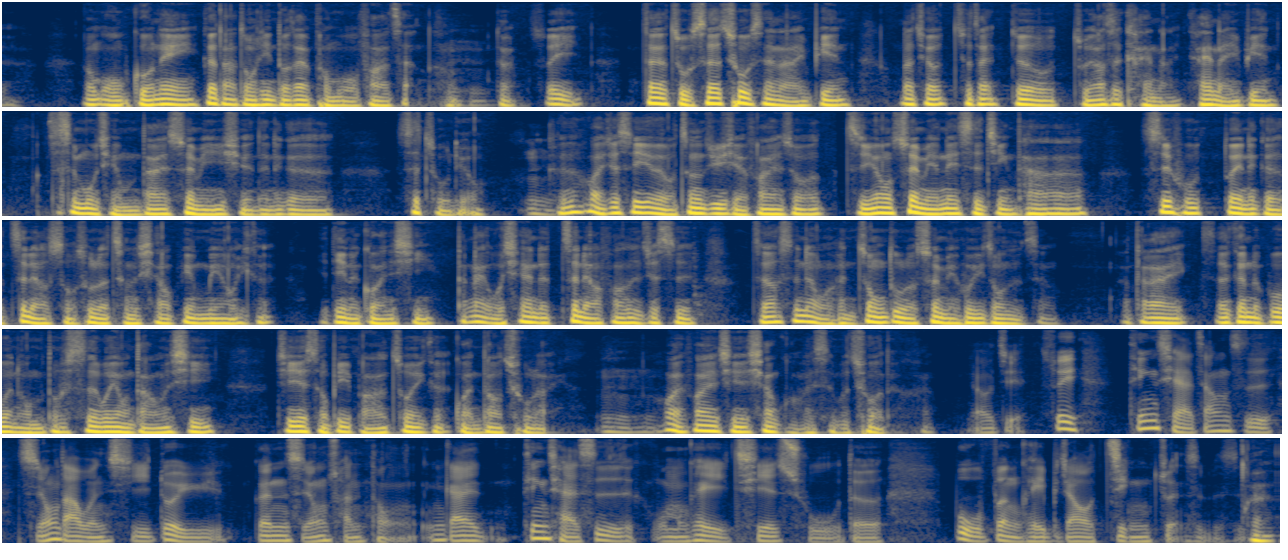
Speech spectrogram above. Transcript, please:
我们国内各大中心都在蓬勃发展。嗯哼。对，所以这个主摄处是在哪一边，那就就在就主要是开哪开哪一边，这是目前我们大概睡眠医学的那个是主流。嗯，可是后来就是又有证据学发现说，只用睡眠内视镜，它似乎对那个治疗手术的成效并没有一个一定的关系。大概我现在的治疗方式就是，只要是那种很重度的睡眠呼吸中止症，那大概舌根的部分呢，我们都是会用达文西机械手臂把它做一个管道出来。嗯，后来发现其实效果还是不错的。了解，所以听起来这样子使用达文西，对于跟使用传统，应该听起来是我们可以切除的。部分可以比较精准，是不是？对，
